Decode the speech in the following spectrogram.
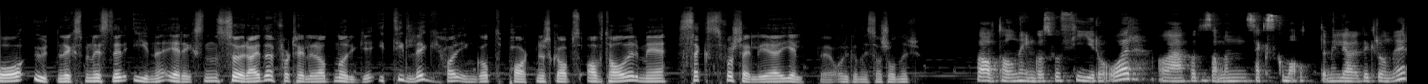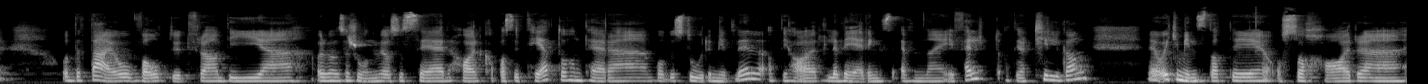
Og utenriksminister Ine Eriksen Søreide forteller at Norge i tillegg har inngått partnerskapsavtaler med seks forskjellige hjelpeorganisasjoner. Avtalene inngås for fire år og er på til sammen 6,8 milliarder kroner. Og dette er jo valgt ut fra de eh, organisasjonene vi også ser har kapasitet til å håndtere både store midler, at de har leveringsevne i felt, at de har tilgang. Eh, og ikke minst at de også har eh,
